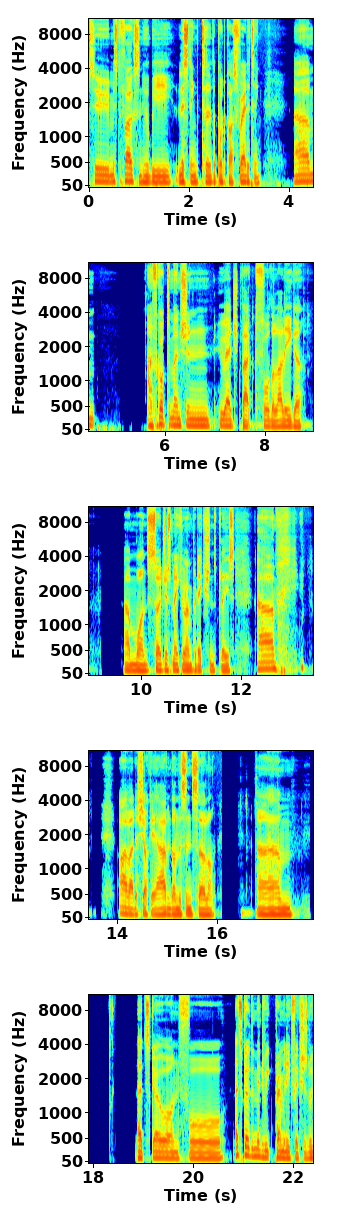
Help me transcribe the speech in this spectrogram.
to Mr. Ferguson, who'll be listening to the podcast for editing. Um, I forgot to mention who edged back for the La Liga um, once, so just make your own predictions, please. Um, I've had a shocker. I haven't done this in so long. Um, let's go on for. Let's go the midweek Premier League fixtures. We're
